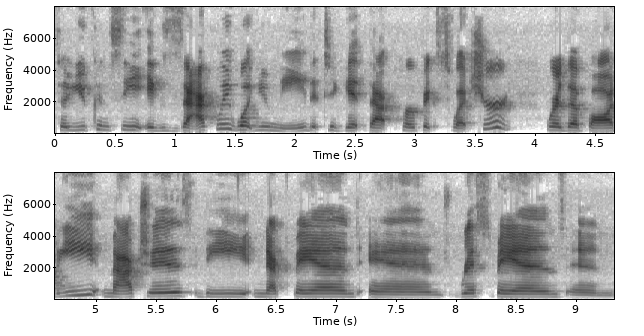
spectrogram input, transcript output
So you can see exactly what you need to get that perfect sweatshirt where the body matches the neckband and wristbands and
